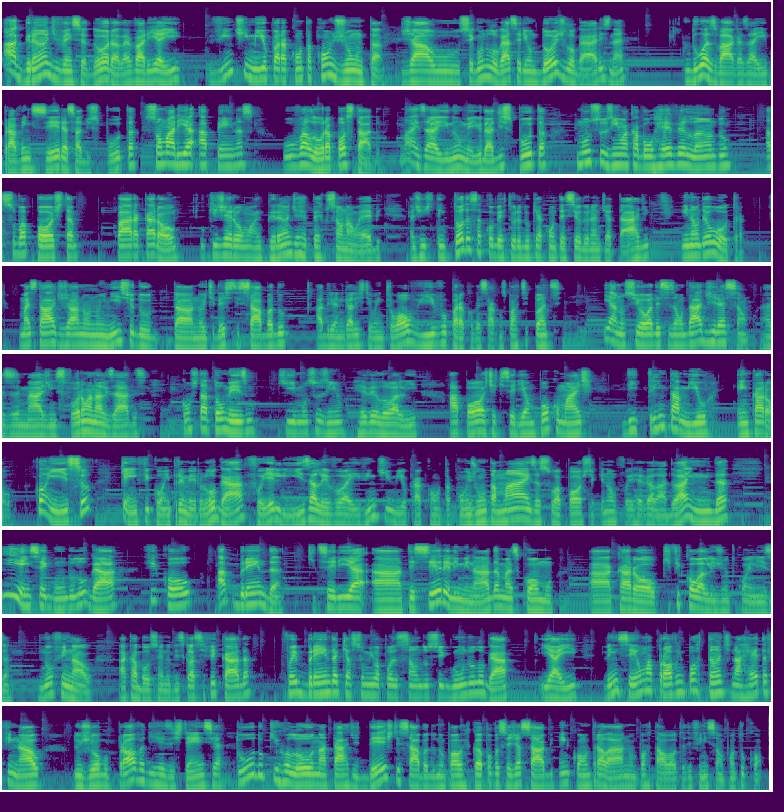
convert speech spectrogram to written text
A grande vencedora levaria aí 20 mil para a conta conjunta. Já o segundo lugar seriam dois lugares, né? Duas vagas aí para vencer essa disputa, somaria apenas o valor apostado. Mas aí no meio da disputa, Mussuzinho acabou revelando a sua aposta para Carol o que gerou uma grande repercussão na web. A gente tem toda essa cobertura do que aconteceu durante a tarde e não deu outra. Mais tarde, já no, no início do, da noite deste sábado, Adriane Galisteu entrou ao vivo para conversar com os participantes e anunciou a decisão da direção. As imagens foram analisadas, constatou mesmo que Mussuzinho revelou ali a aposta que seria um pouco mais de 30 mil em Carol. Com isso, quem ficou em primeiro lugar foi Elisa, levou aí 20 mil para a conta conjunta, mais a sua aposta que não foi revelado ainda. E em segundo lugar ficou a Brenda, que seria a terceira eliminada, mas como a Carol, que ficou ali junto com Elisa no final, acabou sendo desclassificada, foi Brenda que assumiu a posição do segundo lugar e aí venceu uma prova importante na reta final do jogo Prova de Resistência. Tudo que rolou na tarde deste sábado no Power Cup, você já sabe, encontra lá no portal altadefinição.com.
